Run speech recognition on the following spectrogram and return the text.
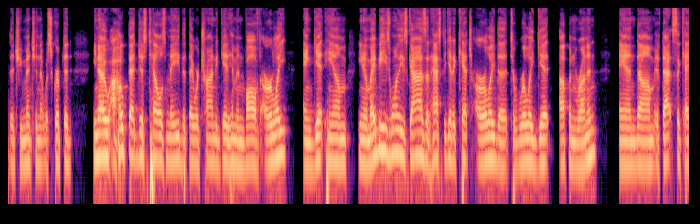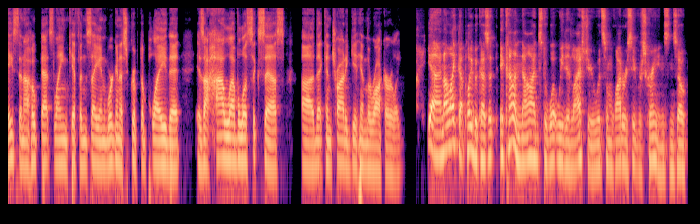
that you mentioned that was scripted. You know, I hope that just tells me that they were trying to get him involved early and get him, you know, maybe he's one of these guys that has to get a catch early to to really get up and running. And um, if that's the case, then I hope that's Lane Kiffin saying we're going to script a play that is a high level of success uh, that can try to get him the rock early. Yeah, and I like that play because it, it kind of nods to what we did last year with some wide receiver screens. And so,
